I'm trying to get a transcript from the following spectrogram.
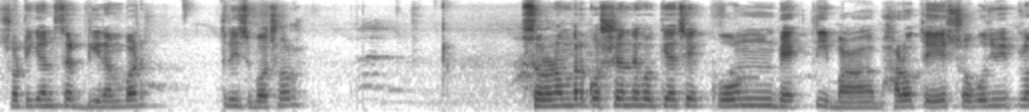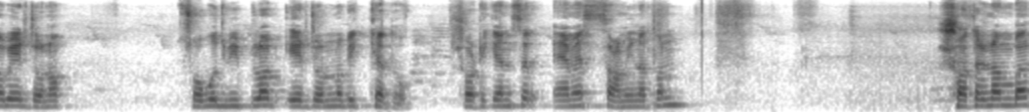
সঠিক অ্যান্সার ডি নাম্বার ত্রিশ বছর। ষোলো নম্বর কোশ্চেন দেখো কী আছে? কোন ব্যক্তি বা ভারতে সবুজ বিপ্লবের জনক, সবুজ বিপ্লব এর জন্য বিখ্যাত? সঠিক অ্যান্সার এম এস স্বামীনাথন। সতেরো নম্বর,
